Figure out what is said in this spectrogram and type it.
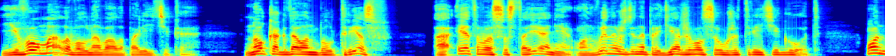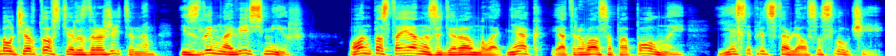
Его мало волновала политика, но когда он был трезв, а этого состояния он вынужденно придерживался уже третий год. Он был чертовски раздражительным и злым на весь мир. Он постоянно задирал молотняк и отрывался по полной, если представлялся случай.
